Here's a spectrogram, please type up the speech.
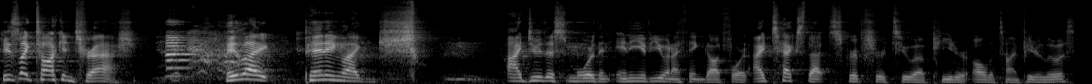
He's like talking trash. He like penning like. I do this more than any of you, and I thank God for it. I text that scripture to uh, Peter all the time, Peter Lewis.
